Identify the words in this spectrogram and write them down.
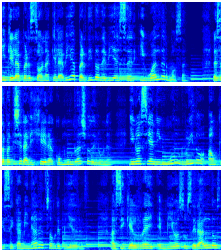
y que la persona que la había perdido debía ser igual de hermosa. La zapatilla era ligera como un rayo de luna y no hacía ningún ruido aunque se caminara sobre piedras. Así que el rey envió a sus heraldos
